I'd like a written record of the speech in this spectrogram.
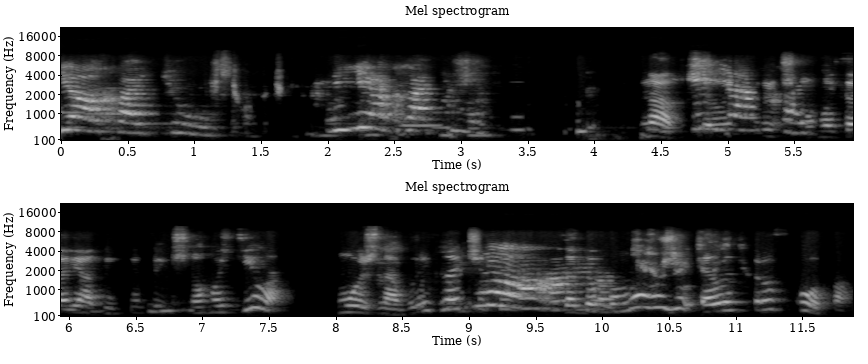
Я хочу. Я хочу. Знак електричного заряду фізичного тіла можна визначити за допомогою електроскопа,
